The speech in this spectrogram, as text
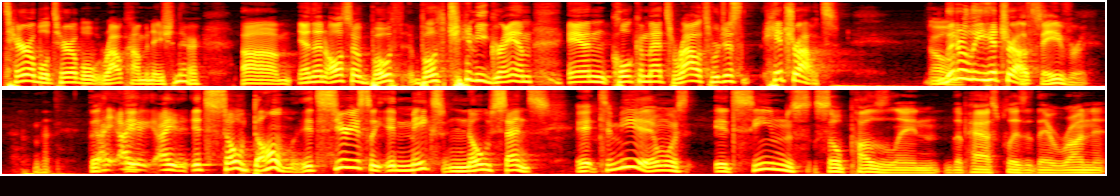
Terrible, terrible route combination there. Um, and then also both both Jimmy Graham and Cole Kmet's routes were just hitch routes. Oh, Literally hit routes. favorite. The- I, I, I, it's so dumb. It's seriously, it makes no sense. It to me, it almost it seems so puzzling the pass plays that they run,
